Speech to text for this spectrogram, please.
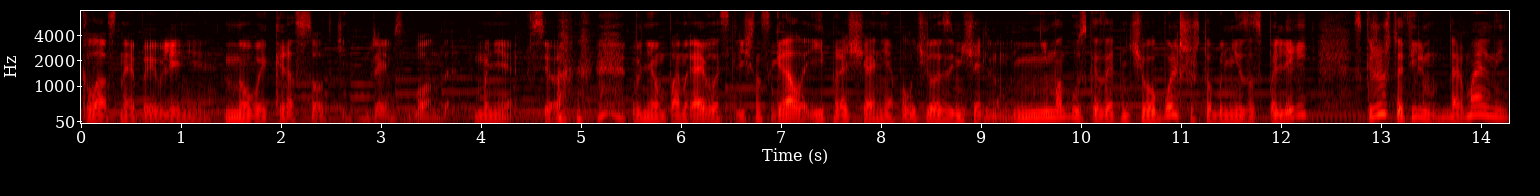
классное появление новой красотки Джеймса Бонда. Мне все в нем понравилось, отлично сыграло, и прощание получилось замечательным. Не могу сказать ничего больше, чтобы не заспойлерить. Скажу, что фильм нормальный,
